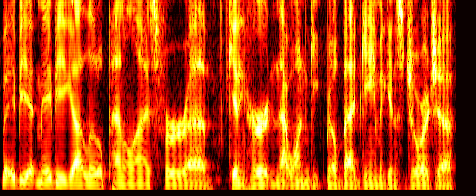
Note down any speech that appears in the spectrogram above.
maybe maybe he got a little penalized for uh, getting hurt in that one real bad game against Georgia.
